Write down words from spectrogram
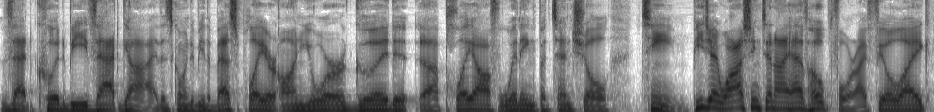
that could be that guy that's going to be the best player on your good uh, playoff winning potential team. PJ Washington, I have hope for. I feel like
